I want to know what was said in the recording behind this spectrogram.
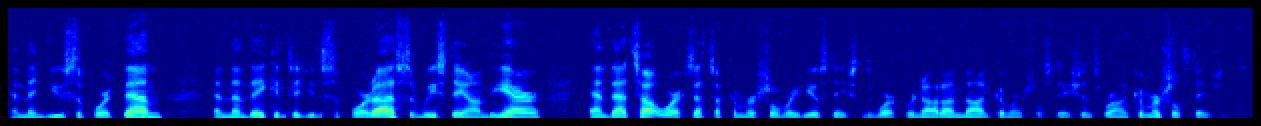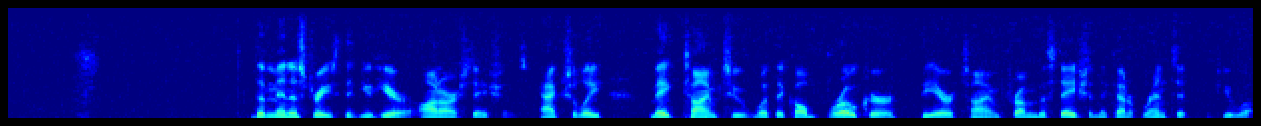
And then you support them, and then they continue to support us, and we stay on the air. And that's how it works. That's how commercial radio stations work. We're not on non commercial stations, we're on commercial stations. The ministries that you hear on our stations actually make time to what they call broker the airtime from the station. They kind of rent it, if you will.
